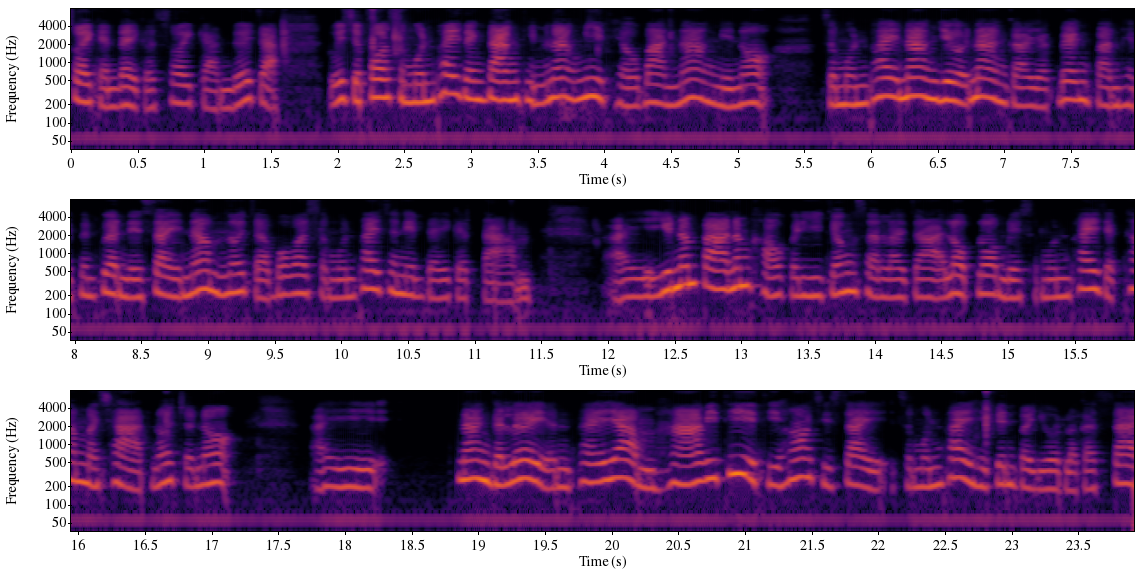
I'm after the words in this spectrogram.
ซอยกันได้ก็ซอยกันเด้อจ้ะโดยเฉพาะสมุนไพรต่างๆ ที่นางมีแถวบ้านนางนี่เนาะสมุนไพรนางเยอะนางก็อยากแบ่งปันให้เพื่อนๆได้ใส่น้ำเนาะจ้ะเพราะว่าสมุนไพรชนิดใดก็ตาม ไอ้ยืนน้ำปลาน้ำเขาก็ดีจังสันละจารอบๆด้วยสมุนไพรจากธรรมชาติเนาะจะเนาะไอ้นั่งกันเลย อันพยายามหาวิธีที่ห้อสิใส่สมุนไพรให้เป็นประโยชน์แล้วก็ใส่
